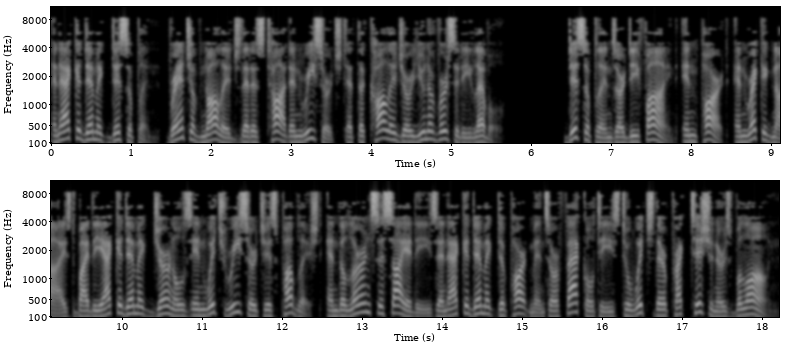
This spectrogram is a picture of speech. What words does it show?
An academic discipline, branch of knowledge that is taught and researched at the college or university level. Disciplines are defined in part, and recognized by the academic journals in which research is published, and the learned societies and academic departments or faculties to which their practitioners belong.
